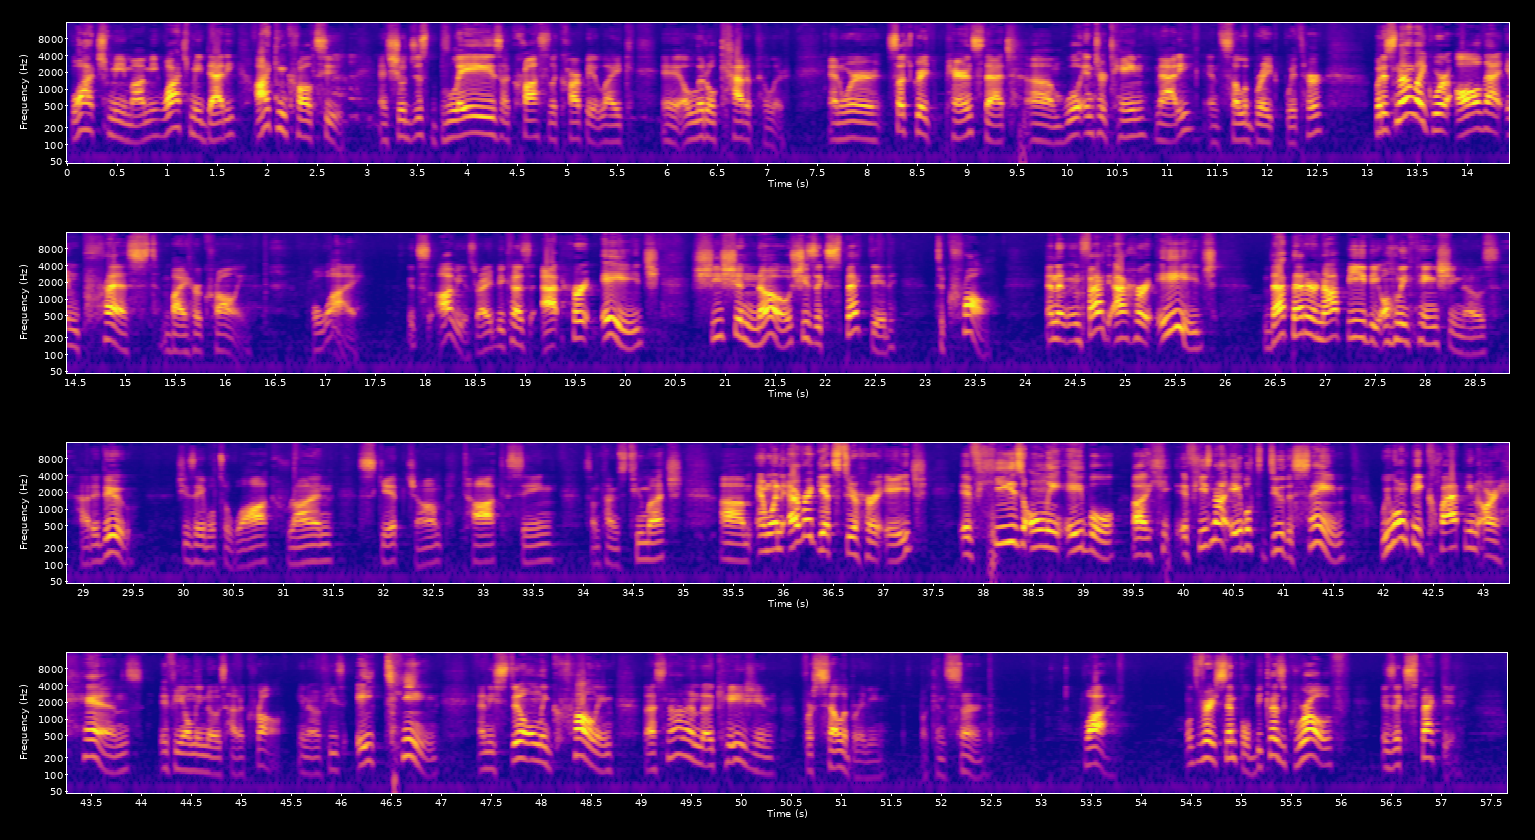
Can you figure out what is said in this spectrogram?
Watch me, mommy. Watch me, daddy. I can crawl too. And she'll just blaze across the carpet like a, a little caterpillar. And we're such great parents that um, we'll entertain Maddie and celebrate with her. But it's not like we're all that impressed by her crawling. Well, why? It's obvious, right? Because at her age, she should know she's expected to crawl. And in fact, at her age, that better not be the only thing she knows how to do. She's able to walk, run, skip, jump, talk, sing, sometimes too much. Um, and whenever it gets to her age, if he's only able, uh, he, if he's not able to do the same, we won't be clapping our hands if he only knows how to crawl. You know, if he's 18 and he's still only crawling, that's not an occasion for celebrating, but concern. Why? Well, it's very simple because growth is expected.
